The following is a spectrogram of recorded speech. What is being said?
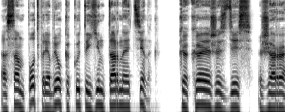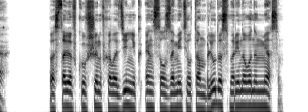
а сам пот приобрел какой-то янтарный оттенок. Какая же здесь жара! Поставив кувшин в холодильник, Энсел заметил там блюдо с маринованным мясом.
